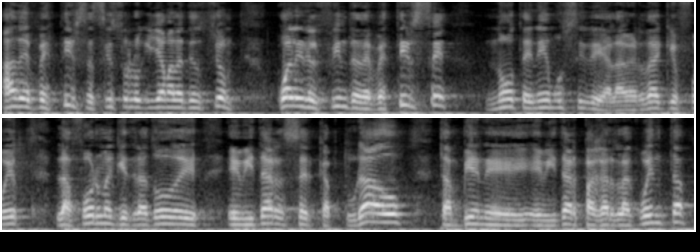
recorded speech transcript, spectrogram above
a desvestirse, si eso es lo que llama la atención. ¿Cuál era el fin de desvestirse? No tenemos idea. La verdad que fue la forma que trató de evitar ser capturado, también eh, evitar pagar la cuenta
